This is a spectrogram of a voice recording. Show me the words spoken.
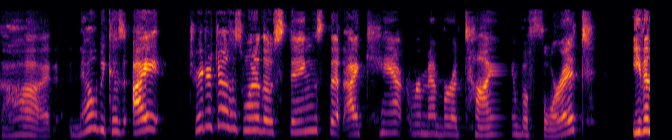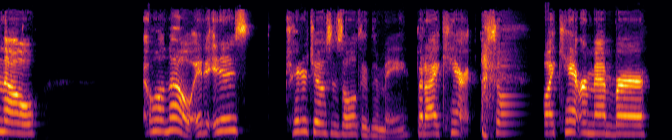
God, no, because I Trader Joe's is one of those things that I can't remember a time before it, even though, well, no, it is Trader Joe's is older than me, but I can't. So I can't remember,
